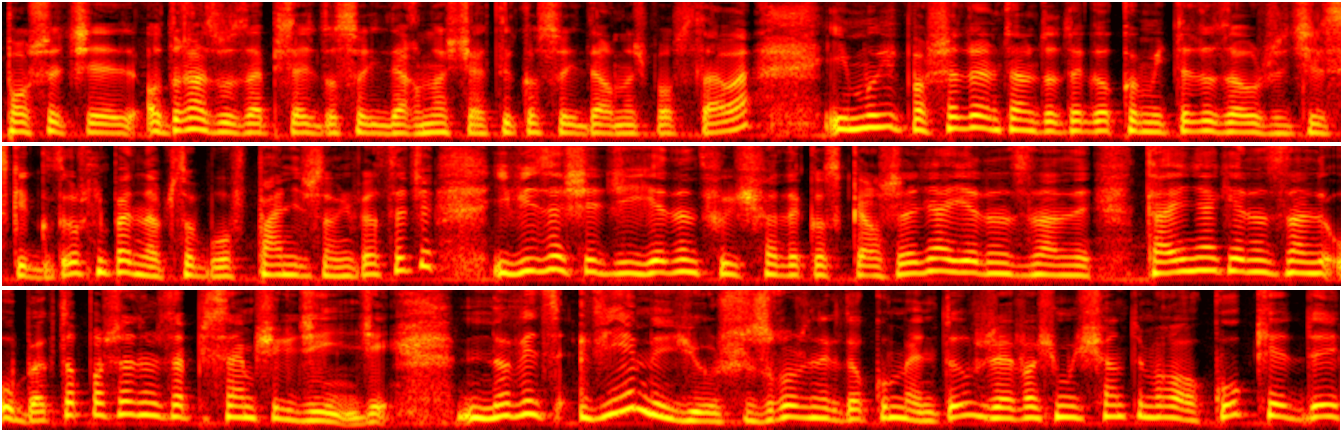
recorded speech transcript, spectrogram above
poszedł się od razu zapisać do Solidarności, jak tylko Solidarność powstała i mówi, poszedłem tam do tego komitetu założycielskiego, to już nie pamiętam, czy to było w Pani, czy na uniwersytecie i widzę, siedzi jeden twój świadek oskarżenia, jeden znany tajniak, jeden znany ubek. To poszedłem, zapisałem się gdzie indziej. No więc wiemy już z różnych dokumentów, że w 80 roku, kiedy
